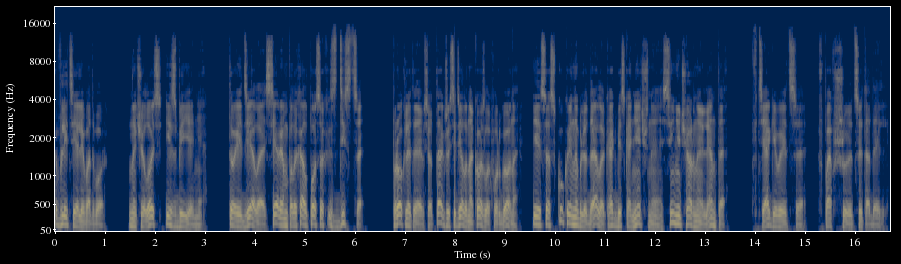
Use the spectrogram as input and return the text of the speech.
влетели во двор. Началось избиение. То и дело, серым полыхал посох с дисца, Проклятая все так же сидела на козлах фургона и со скукой наблюдала, как бесконечная сине-черная лента втягивается в павшую цитадель.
